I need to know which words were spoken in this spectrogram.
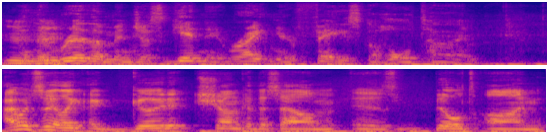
and Mm-hmm. the rhythm and just getting it right in your face the whole time. I would say like a good chunk of this album is built on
